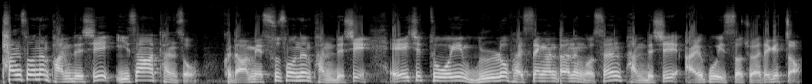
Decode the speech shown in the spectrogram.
탄소는 반드시 이산화탄소, 그 다음에 수소는 반드시 H2O인 물로 발생한다는 것은 반드시 알고 있어줘야 되겠죠.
